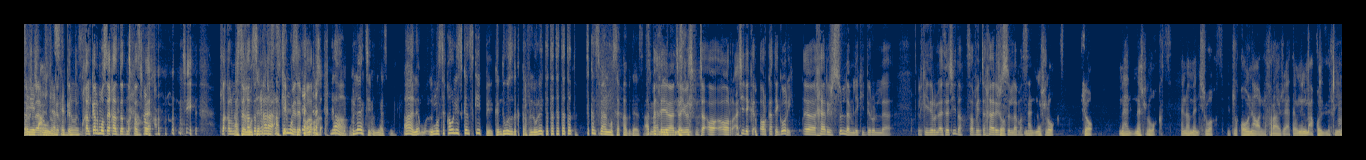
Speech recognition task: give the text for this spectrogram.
كنتفرج ال série ات عاون. شوف. كت- كت- كدوز. بقى لك الموسيقى تبدا تنقص فيها تطلق الموسيقى تبدا الموسيقى راه تنقص عرفتي الموسيقى لا بلاتي بلاتي آه الموسيقى وليت كنسكيبي كندوز داك الطرف الأولاني تا- تا- تا- تا- تا- حتى كنسمع الموسيقى بدات اسمح لي أنت يوسف أنت اور عرفتي ديك أور كاتيجوري؟ آه، خارج السلم اللي كيديروا ال- اللي كيديروا الأساتذة. صافي أنت خارج السلم ما. عندناش الوقت. شو ما عندناش الوقت. أنا ما عنديش الوقت. يطلقونا على الفراج يعطيوني المعقول الفيلم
